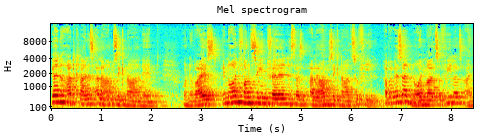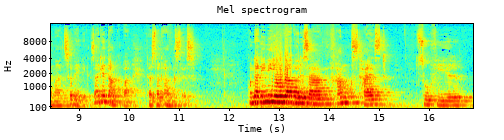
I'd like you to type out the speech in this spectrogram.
wie eine Art kleines Alarmsignal nehmen. Und du weißt, in neun von zehn Fällen ist das Alarmsignal zu viel. Aber besser neunmal zu viel als einmal zu wenig. Sei dir dankbar, dass dort Angst ist. Kundalini Yoga würde sagen, Angst heißt zu viel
